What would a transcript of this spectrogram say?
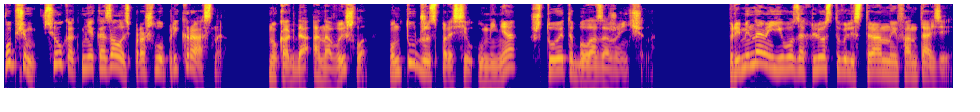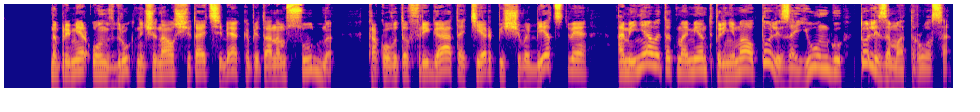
В общем, все, как мне казалось, прошло прекрасно. Но когда она вышла, он тут же спросил у меня, что это была за женщина. Временами его захлестывали странные фантазии. Например, он вдруг начинал считать себя капитаном судна, какого-то фрегата, терпящего бедствия, а меня в этот момент принимал то ли за юнгу, то ли за матроса.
